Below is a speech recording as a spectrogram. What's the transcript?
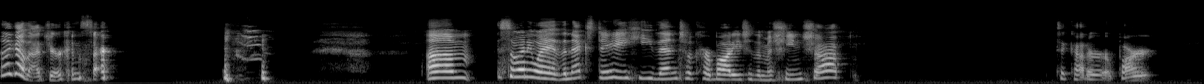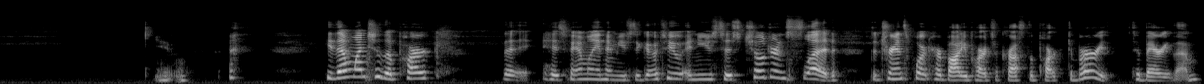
I like how that's your concern. um. So anyway, the next day he then took her body to the machine shop to cut her apart. ew. He then went to the park that his family and him used to go to and used his children's sled to transport her body parts across the park to bury to bury them.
